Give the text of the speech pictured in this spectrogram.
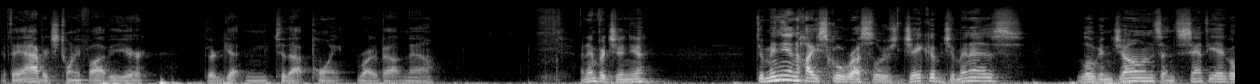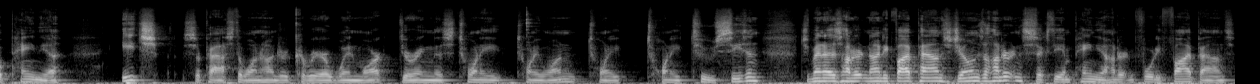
if they average 25 a year, they're getting to that point right about now. And in Virginia, Dominion High School wrestlers Jacob Jimenez, Logan Jones, and Santiago Pena each surpassed the 100 career win mark during this 2021 2022 season. Jimenez 195 pounds, Jones 160, and Pena 145 pounds.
